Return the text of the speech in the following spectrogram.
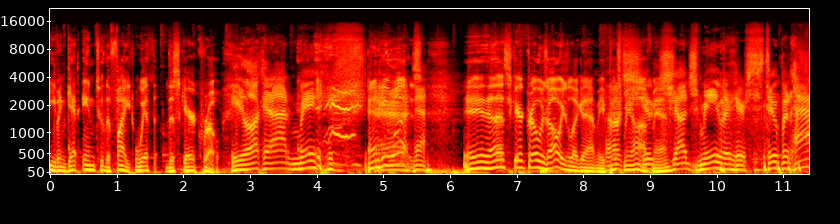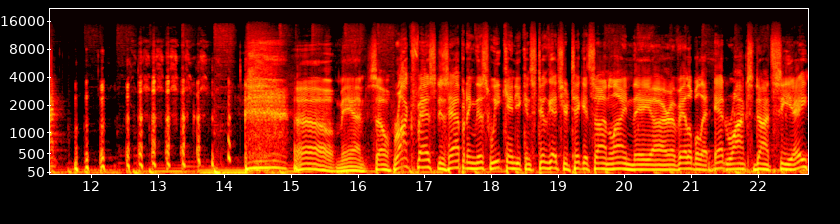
even get into the fight with the scarecrow, You looking at me? and he was. Yeah. That scarecrow was always looking at me. Pissed me off, you man. judge me with your stupid hat? Oh man! So Rockfest is happening this weekend. You can still get your tickets online. They are available at edrocks.ca,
